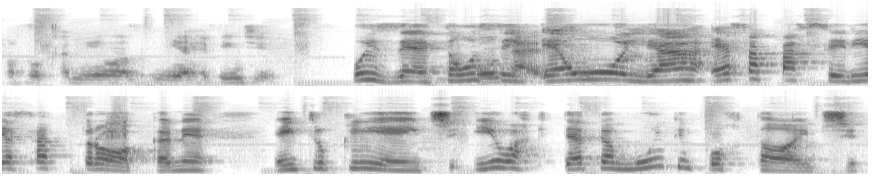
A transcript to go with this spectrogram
Ela falou, Camila, me arrependi. Pois é, então assim, Acontece. assim, é um olhar, essa parceria, essa troca, né, entre o cliente e o arquiteto é muito importante,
